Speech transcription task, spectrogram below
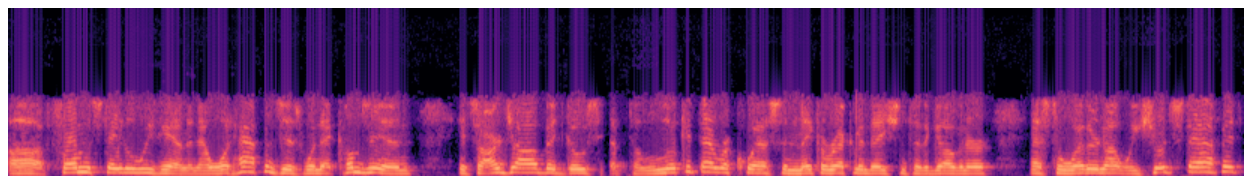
uh, from the state of Louisiana. Now, what happens is when that comes in, it's our job at GOHSEP to look at that request and make a recommendation to the governor as to whether or not we should staff it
